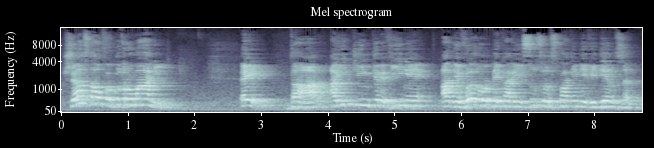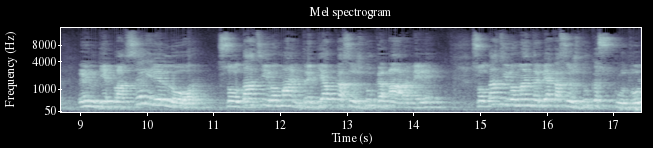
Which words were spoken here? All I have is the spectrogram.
Și asta au făcut romanii. Ei, dar aici intervine adevărul pe care Isus îl scoate în evidență. În deplasările lor, soldații romani trebuiau ca să-și ducă armele, soldații romani trebuia ca să-și ducă scutul,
